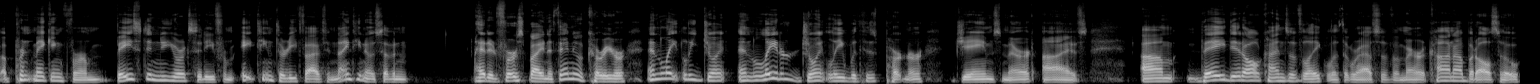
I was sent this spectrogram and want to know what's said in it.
a printmaking firm based in New York City from 1835 to 1907 headed first by Nathaniel Currier and lately joint and later jointly with his partner James Merritt Ives. Um, they did all kinds of like lithographs of Americana, but also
